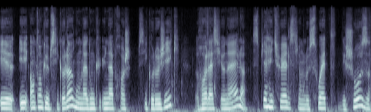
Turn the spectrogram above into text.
et en tant que psychologue, on a donc une approche psychologique, relationnelle, spirituelle si on le souhaite, des choses,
